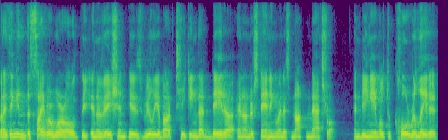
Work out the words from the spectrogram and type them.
But I think in the cyber world, the innovation is really about taking that data and understanding when it's not natural and being able to correlate it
